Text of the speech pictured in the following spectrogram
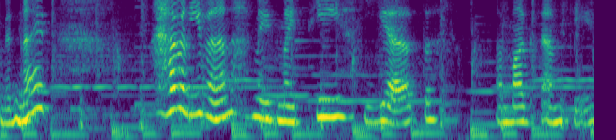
midnight. I haven't even made my tea yet. My mug's empty.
